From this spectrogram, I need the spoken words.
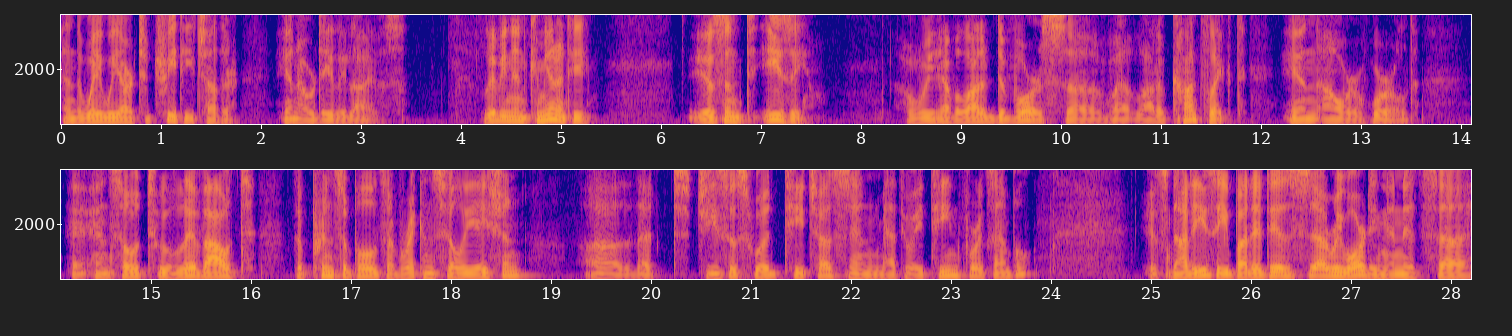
and the way we are to treat each other in our daily lives. Living in community isn't easy. We have a lot of divorce, uh, a lot of conflict in our world. And so to live out the principles of reconciliation uh, that Jesus would teach us in Matthew 18, for example, it's not easy, but it is uh, rewarding and it's, uh,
